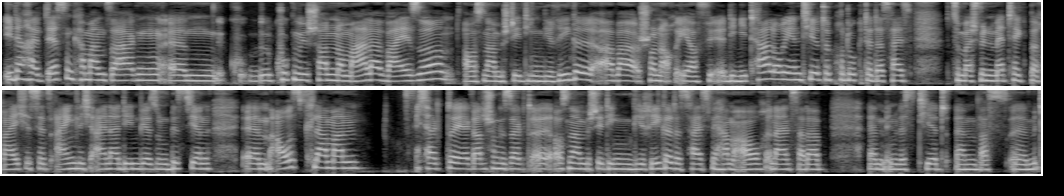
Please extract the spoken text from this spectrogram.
Innerhalb dessen kann man sagen, ähm, gu gucken wir schon normalerweise, Ausnahmen bestätigen die Regel, aber schon auch eher für digital orientierte Produkte. Das heißt, zum Beispiel ein MedTech-Bereich ist jetzt eigentlich einer, den wir so ein bisschen ähm, ausklammern ich hatte ja gerade schon gesagt, äh, Ausnahmen bestätigen die Regel. Das heißt, wir haben auch in ein Startup ähm, investiert, ähm, was äh, mit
